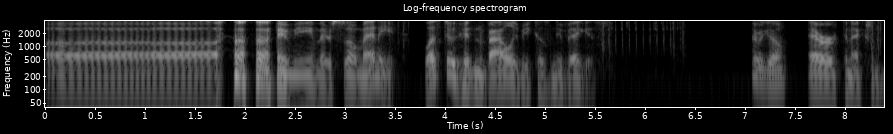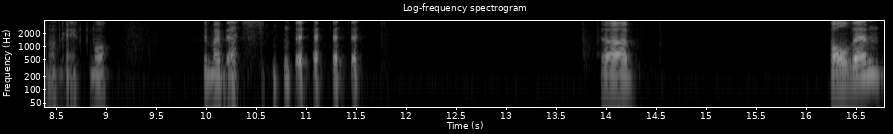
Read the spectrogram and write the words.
Uh, I mean, there's so many. Let's do Hidden Valley because New Vegas. There we go. Error connection. Okay, well, did my best. uh, Colvin?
